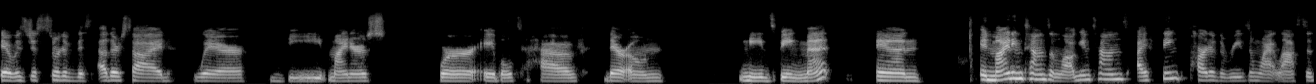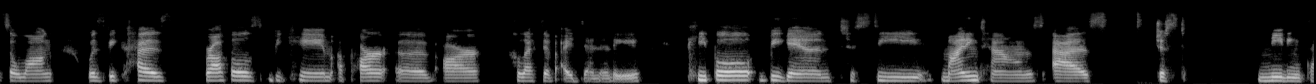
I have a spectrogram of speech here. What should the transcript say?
there was just sort of this other side where the miners were able to have their own needs being met. And in mining towns and logging towns, I think part of the reason why it lasted so long was because brothels became a part of our collective identity. People began to see mining towns as just needing to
